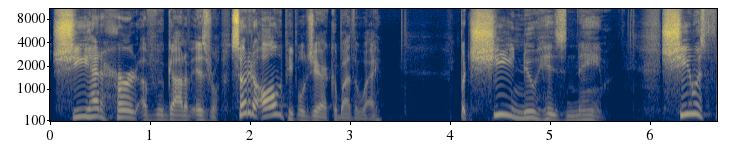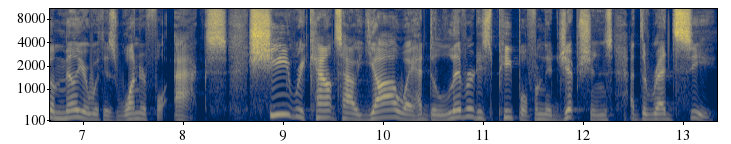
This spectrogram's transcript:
She had heard of the God of Israel. So did all the people of Jericho, by the way. But she knew his name. She was familiar with his wonderful acts. She recounts how Yahweh had delivered his people from the Egyptians at the Red Sea.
